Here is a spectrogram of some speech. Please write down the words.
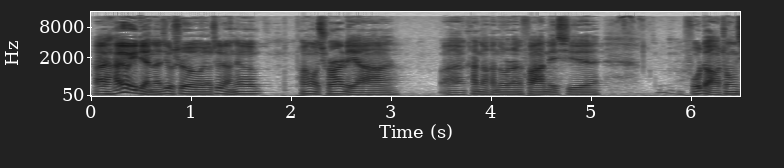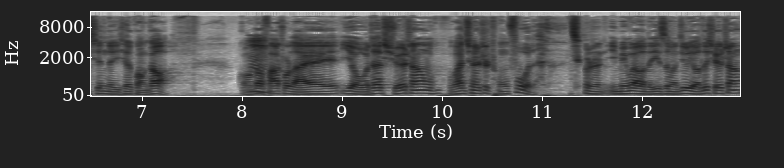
还还有一点呢，就是我这两天朋友圈里啊，啊，看到很多人发那些辅导中心的一些广告，广告发出来，有的学生完全是重复的，就是你明白我的意思吗？就有的学生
